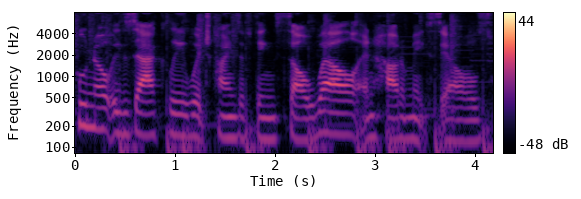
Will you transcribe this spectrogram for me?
who know exactly which kinds of things sell well and how to make sales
